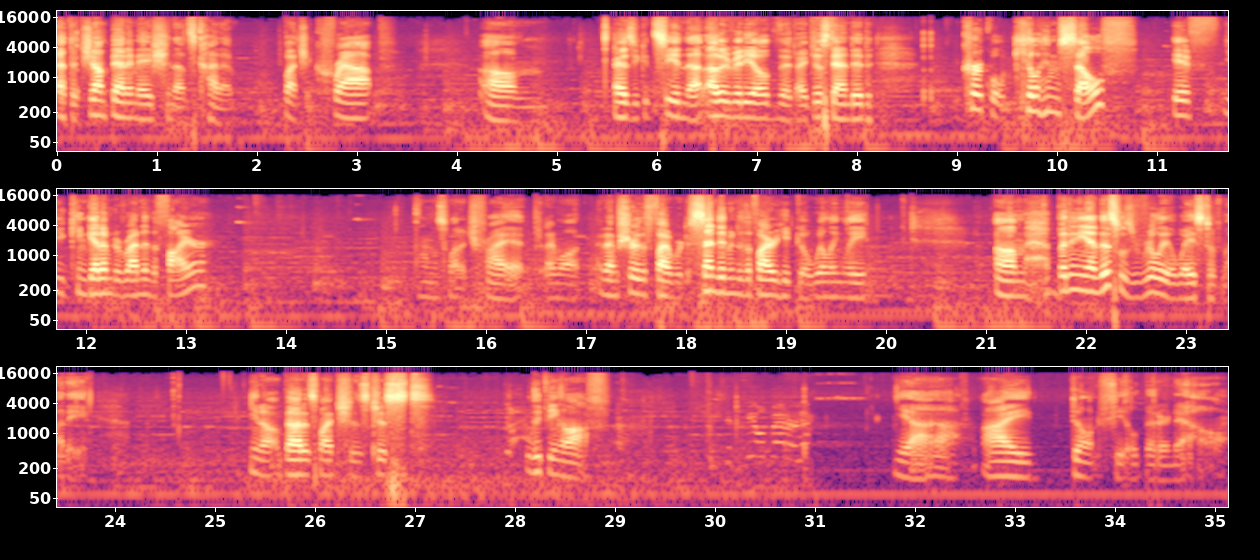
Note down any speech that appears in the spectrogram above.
at the jump animation, that's kind of a bunch of crap. Um, as you can see in that other video that I just ended, Kirk will kill himself if you can get him to run in the fire. I almost want to try it, but I won't. And I'm sure if I were to send him into the fire, he'd go willingly. Um, but in the end, this was really a waste of money. You know, about as much as just leaping off. Yeah, I don't feel better now.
